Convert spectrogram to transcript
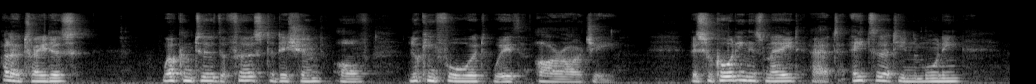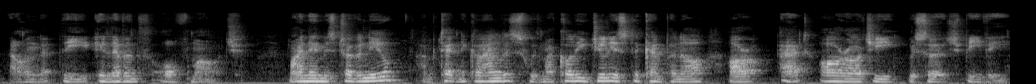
Hello traders, welcome to the first edition of Looking Forward with RRG. This recording is made at 8.30 in the morning on the 11th of March. My name is Trevor Neal, I'm technical analyst with my colleague Julius de Kempenaer at RRG Research BV.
